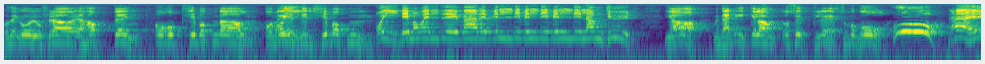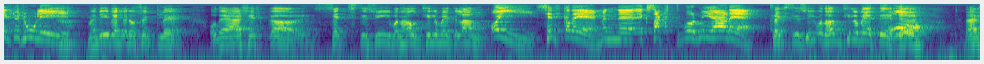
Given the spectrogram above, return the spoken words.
Og det går jo fra eh, Hatteng og opp Skibottendalen og ned Oi. til Skibotn. Oi, det må vel være veldig, veldig, veldig lang tur. Ja, men det er like langt å sykle som å gå. Oh, det er helt utrolig. Men vi velger å sykle, og det er ca. 67,5 km langt. Oi, cirka det. Men eh, eksakt hvor mye er det? 67,5 km. Det Åh! er, det er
